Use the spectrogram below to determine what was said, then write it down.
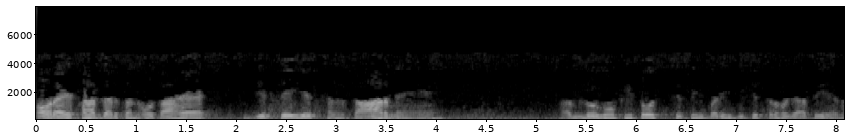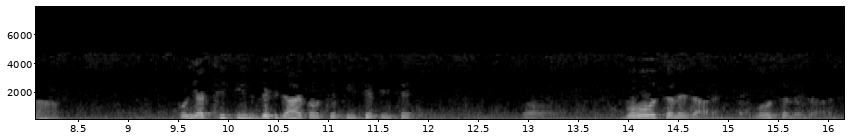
और ऐसा दर्शन होता है जिससे ये संसार में अब लोगों की तो स्थिति बड़ी विचित्र हो जाती है ना। कोई अच्छी चीज़ दिख जाए तो उसके पीछे पीछे। वो चले जा रहे हैं, वो चले जा रहे हैं।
